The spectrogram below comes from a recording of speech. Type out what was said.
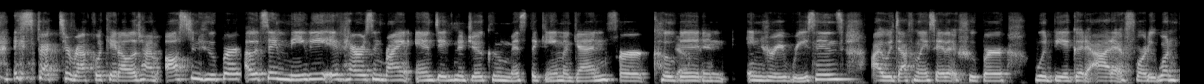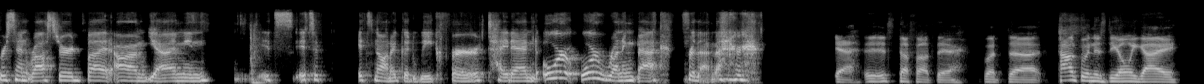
expect to replicate all the time. Austin Hooper, I would say maybe if Harrison Bryant and Dave Njoku missed the game again for COVID yeah. and injury reasons, I would definitely say that Hooper would be a good add at 41% rostered. But um, yeah, I mean, it's it's a it's not a good week for tight end or or running back for that matter. Yeah, it's tough out there. But uh, Conklin is the only guy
